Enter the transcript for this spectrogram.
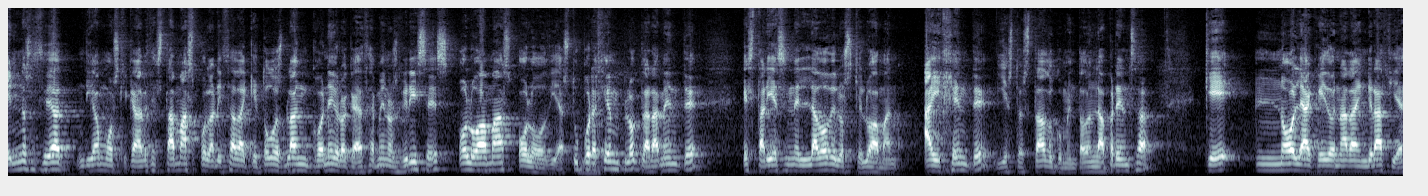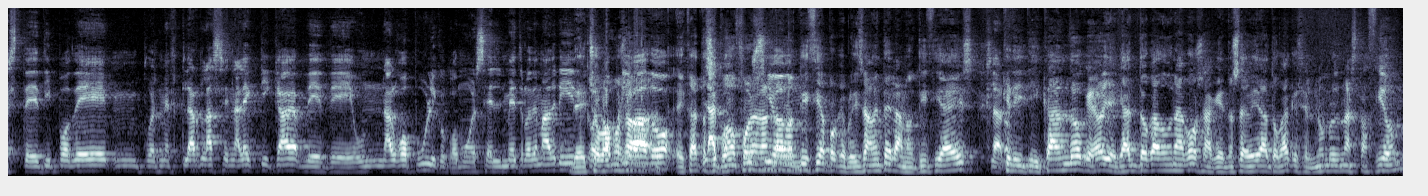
en una sociedad, digamos, que cada vez está más polarizada, que todo es blanco-negro, cada vez hay menos grises, o lo amas o lo odias. Tú, por ejemplo, claramente estarías en el lado de los que lo aman. Hay gente, y esto está documentado en la prensa, que no le ha caído nada en gracia este tipo de mm, pues mezclar la senaléctica de, de un algo público como es el metro de Madrid de hecho vamos a eh, si podemos poner la noticia porque precisamente la noticia es criticando que oye que han tocado una cosa que no se debería tocar que es el nombre de una estación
